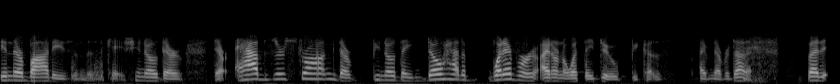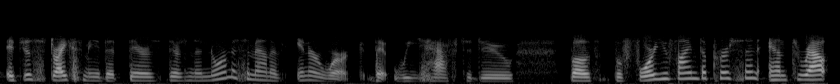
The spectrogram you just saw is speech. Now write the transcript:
in their bodies in this case. You know, their their abs are strong, they're you know, they know how to whatever, I don't know what they do because I've never done it. But it just strikes me that there's there's an enormous amount of inner work that we have to do both before you find the person and throughout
